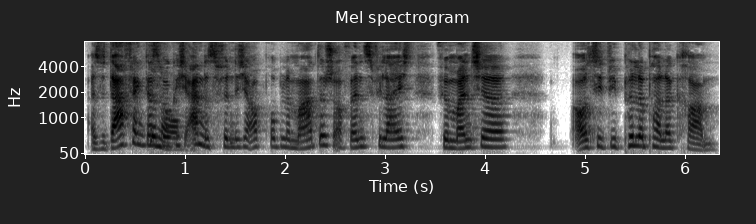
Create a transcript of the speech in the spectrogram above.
Also da fängt das genau. wirklich an. Das finde ich auch problematisch, auch wenn es vielleicht für manche aussieht wie Pille-Palle-Kram.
